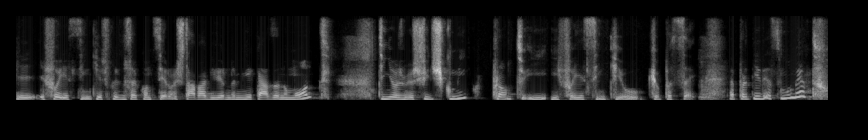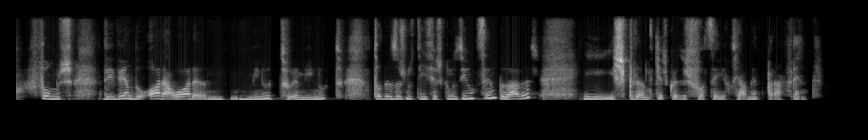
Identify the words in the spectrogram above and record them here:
E foi assim que as coisas aconteceram. Eu estava a viver na minha casa no monte, tinha os meus filhos comigo, pronto, e, e, foi assim que eu, que eu passei. A partir desse momento, fomos vivendo hora a hora, minuto a minuto, todas as notícias que nos iam sendo dadas e esperando que as coisas fossem realmente para a frente.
